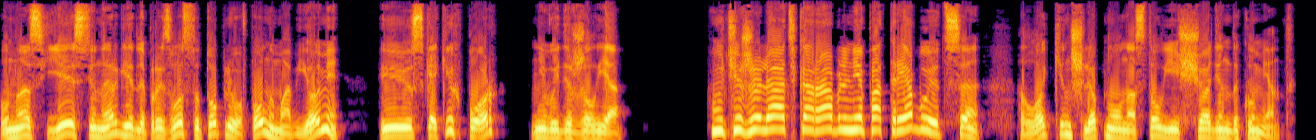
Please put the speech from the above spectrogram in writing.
у нас есть энергия для производства топлива в полном объеме? И с каких пор? Не выдержал я. «Утяжелять корабль не потребуется!» Локкин шлепнул на стол еще один документ.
